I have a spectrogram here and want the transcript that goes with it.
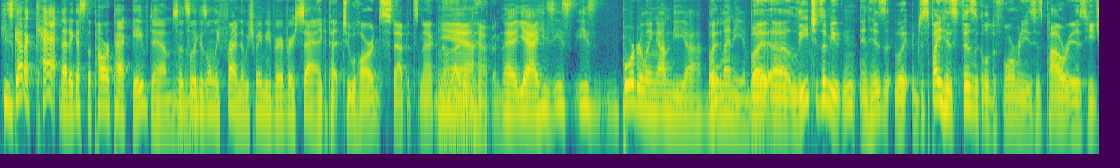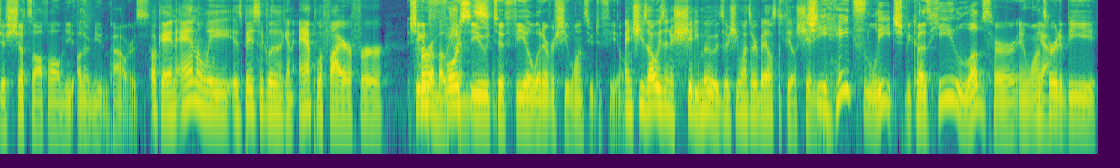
he's got a cat that I guess the Power Pack gave to him. So it's like his only friend, which made me very very sad. He pet too hard, snapped its neck. No, that didn't happen. Uh, yeah, he's he's he's bordering on the uh, the But, but uh, Leech is a mutant, and his despite his physical deformities, his power is he just shuts off all mu- other mutant powers. okay, and Annalee is basically like an amplifier for She can emotions. force you to feel whatever she wants you to feel. and she's always in a shitty mood, so she wants everybody else to feel shitty. She hates Leech because he loves her and wants Yeah. her to be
